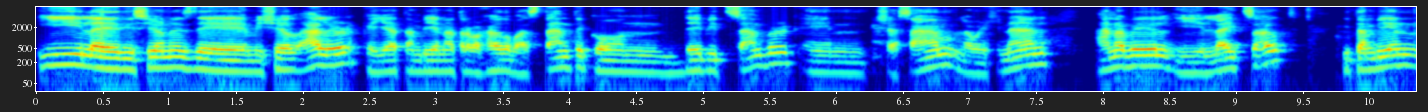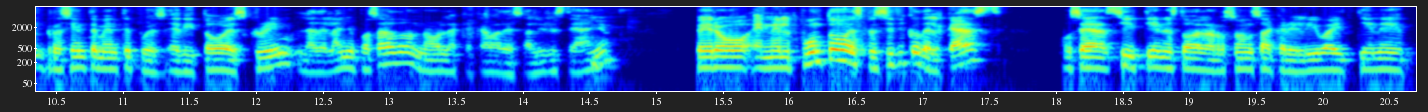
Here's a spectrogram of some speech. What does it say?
Y la edición es de Michelle Aller, que ya también ha trabajado bastante con David Sandberg en Shazam, la original, Annabelle y Lights Out. Y también recientemente pues editó Scream, la del año pasado, no la que acaba de salir este año. Pero en el punto específico del cast, o sea, sí tienes toda la razón, Zachary Levi tiene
